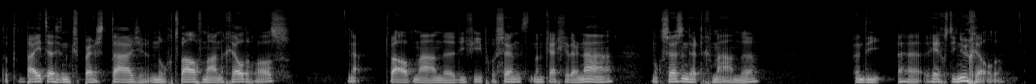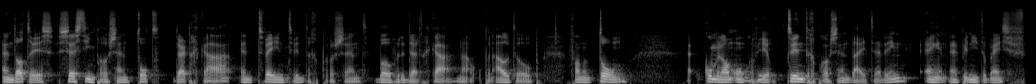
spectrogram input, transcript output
dat het bijtellingspercentage nog 12 maanden geldig was. Nou, 12 maanden die 4 procent, dan krijg je daarna nog 36 maanden en die uh, regels die nu gelden. En dat is 16% tot 30k en 22% boven de 30k. Nou, op een auto op van een ton kom je dan ongeveer op 20% bijtelling. En heb je niet opeens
